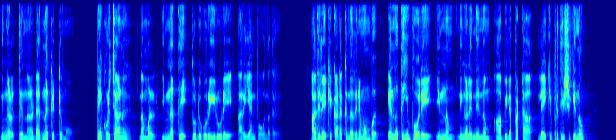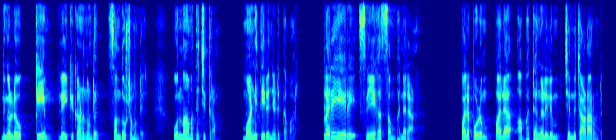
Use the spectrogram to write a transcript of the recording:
നിങ്ങൾക്ക് നടന്ന് കിട്ടുമോ? അതിനെക്കുറിച്ചാണ് നമ്മൾ ഇന്നത്തെ തൊടുകുറിയിലൂടെ അറിയാൻ പോകുന്നത്. അതിലേക്ക് കടക്കുന്നതിന് മുമ്പ് എന്നത്തെയും പോലെ ഇന്നും നിങ്ങളിൽ നിന്നും ആ വിലപ്പെട്ട ലൈക്ക് പ്രതീക്ഷിക്കുന്നു. നിങ്ങളുടെ ഒക്കെയും ലൈക്ക് കാണുന്നുണ്ട് സന്തോഷമുണ്ട്. ഒന്നാമത്തെ ചിത്രം മണി തിരഞ്ഞെടുത്തവർ. വളരെയേറെ സ്നേഹസമ്പന്നരാണ്. പലപ്പോഴും പല അബദ്ധങ്ങളിലും ചെന്ന് ചാടാറുണ്ട്.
